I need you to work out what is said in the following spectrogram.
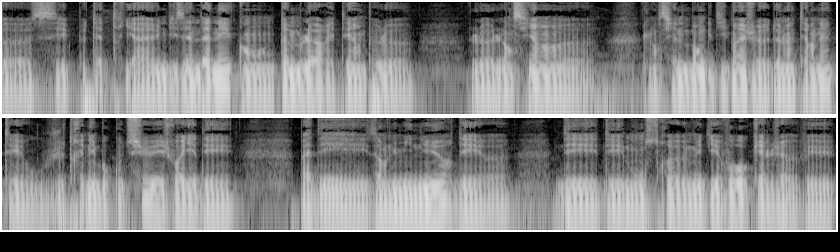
euh, c'est peut-être il y a une dizaine d'années quand Tumblr était un peu le l'ancien euh, l'ancienne banque d'images de l'internet et où je traînais beaucoup dessus et je voyais des bah, des enluminures, des euh, des, des monstres médiévaux auxquels j'avais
